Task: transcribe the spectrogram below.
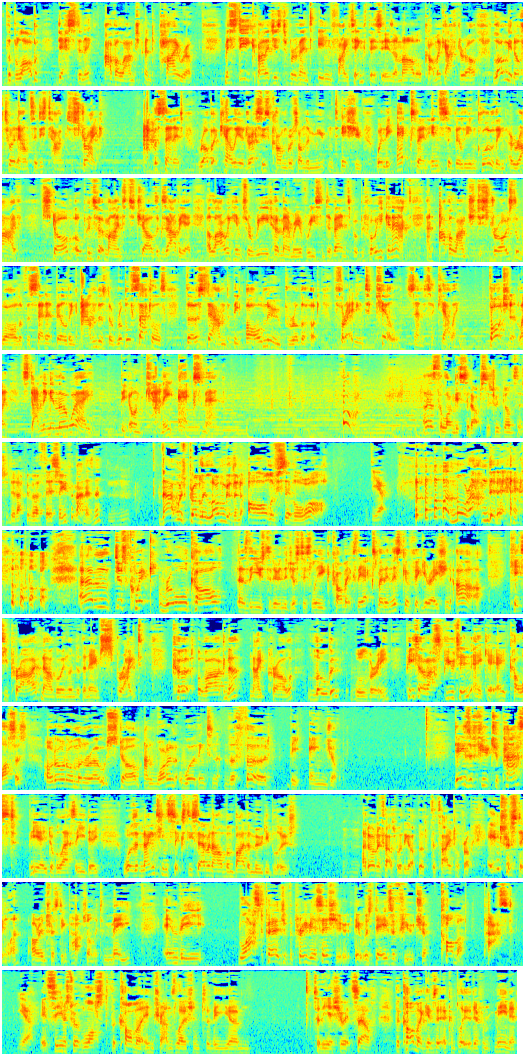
The Blob, Destiny, Avalanche, and Pyro. Mystique manages to prevent infighting, this is a Marvel comic after all, long enough to announce it is time to strike. At the Senate, Robert Kelly addresses Congress on the mutant issue when the X Men in civilian clothing arrive. Storm opens her mind to Charles Xavier, allowing him to read her memory of recent events, but before he can act, an avalanche destroys the wall of the Senate building, and as the rubble settles, there stand the all new Brotherhood, threatening to kill Senator Kelly. Fortunately, standing in their way, the uncanny X Men. I think that's the longest synopsis we've done since we did Happy Birthday Superman, isn't it? Mm-hmm. That was probably longer than all of Civil War. Yeah. More happened in it. um, just quick roll call, as they used to do in the Justice League comics. The X Men in this configuration are Kitty Pryde, now going under the name Sprite, Kurt Wagner, Nightcrawler, Logan, Wolverine, Peter Rasputin, aka Colossus, Aurora Munroe, Storm, and Warren Worthington III, the Angel. Days of Future Past, P A S S E D, was a 1967 album by the Moody Blues. I don't know if that's where they got the, the title from. Interestingly, or interesting perhaps only to me, in the last page of the previous issue, it was Days of Future, comma, past. Yeah. It seems to have lost the comma in translation to the um, to the issue itself. The comma gives it a completely different meaning,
